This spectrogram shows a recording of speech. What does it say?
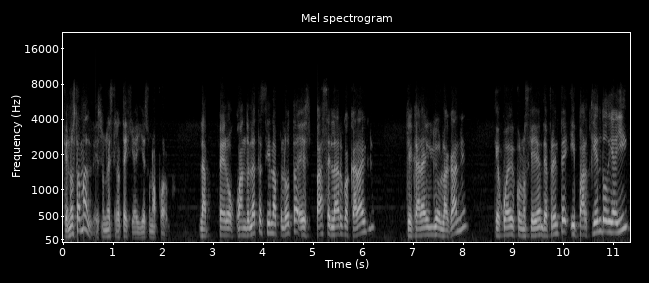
Que no está mal, es una estrategia y es una forma. Pero cuando el Atlas tiene la pelota es pase largo a Caraglio, que Caraglio la gane, que juegue con los que llegan de frente y partiendo de ahí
